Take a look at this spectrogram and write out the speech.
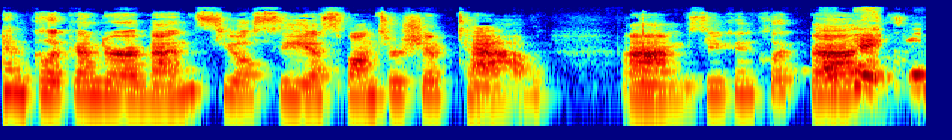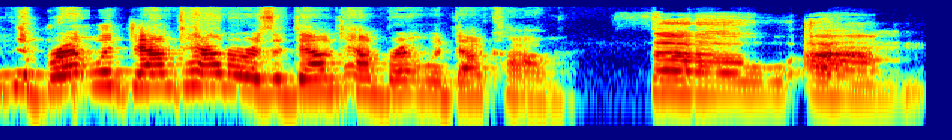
and click under events, you'll see a sponsorship tab. Um, so you can click that. Okay, is it Brentwood downtown or is it downtownbrentwood.com? So um,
